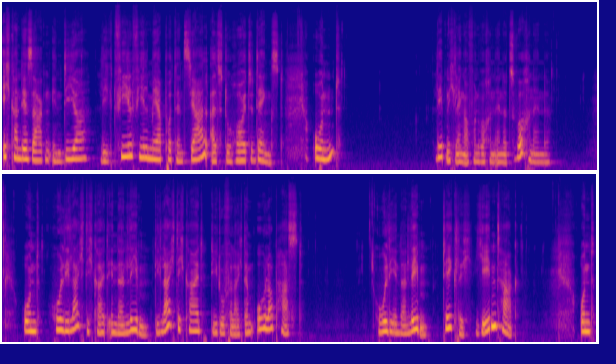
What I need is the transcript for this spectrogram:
Ich kann dir sagen, in dir liegt viel, viel mehr Potenzial, als du heute denkst. Und leb nicht länger von Wochenende zu Wochenende. Und Hol die Leichtigkeit in dein Leben, die Leichtigkeit, die du vielleicht im Urlaub hast. Hol die in dein Leben, täglich, jeden Tag. Und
